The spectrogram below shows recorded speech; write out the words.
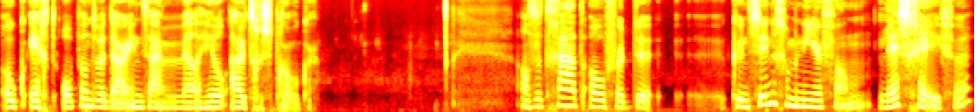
ook echt op, want we, daarin zijn we wel heel uitgesproken. Als het gaat over de eh, kunstzinnige manier van lesgeven,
